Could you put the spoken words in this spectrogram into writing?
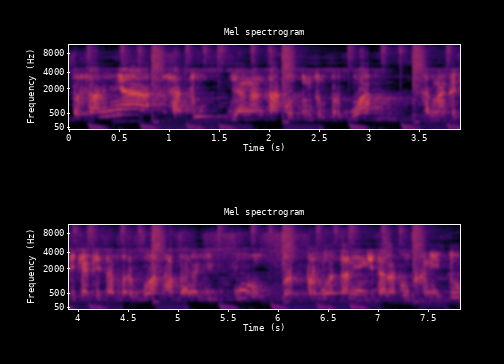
pesannya satu jangan takut untuk berbuat karena ketika kita berbuat apalagi perbuatan yang kita lakukan itu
